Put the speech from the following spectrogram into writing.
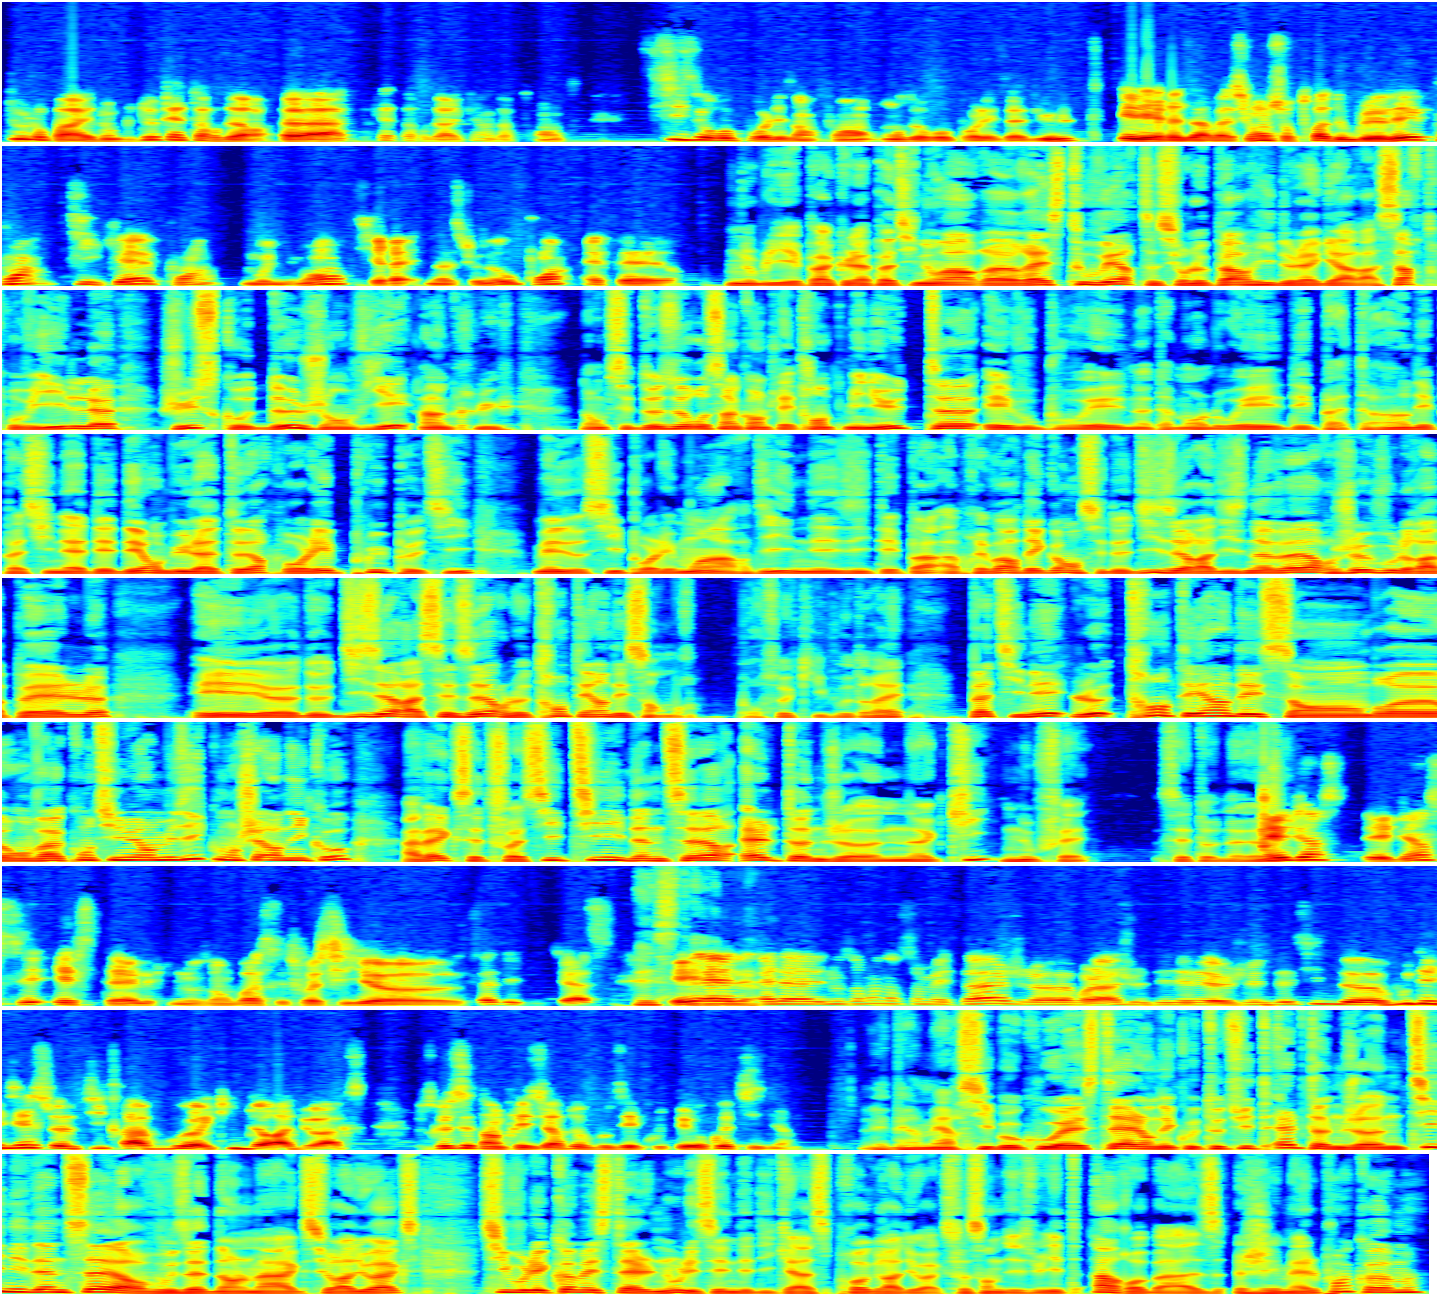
Toujours pareil, donc de 14h euh, à 14h et 15h30, 6 euros pour les enfants, 11 euros pour les adultes et les réservations sur www.ticket.monument-nationaux.fr. N'oubliez pas que la patinoire reste ouverte sur le parvis de la gare à Sartrouville jusqu'au 2 janvier inclus. Donc c'est 2,50€ les 30 minutes et vous pouvez notamment louer des patins, des patinettes, des déambulateurs pour les plus petits, mais aussi pour les moins hardis. N'hésitez pas à prévoir des gants. C'est de 10h à 19h, je vous le rappelle, et euh, de 10h à 16h le 31 décembre. Pour ceux qui voudraient patiner le 31 décembre. Euh, On va continuer en musique, mon cher Nico, avec cette fois-ci Teeny Dancer Elton John, qui nous fait cet honneur. Eh bien, eh bien c'est Estelle qui nous envoie cette fois-ci euh, sa dédicace. Et elle, elle, elle nous envoie dans son message, euh, voilà, je, dé- je décide de vous dédier ce titre à vous, équipe de Radio Axe, parce que c'est un plaisir de vous écouter au quotidien. Eh bien, merci beaucoup à Estelle. On écoute tout de suite Elton John, Teeny Dancer. Vous êtes dans le mag sur Radio Axe. Si vous voulez, comme Estelle, nous laisser une dédicace, progradioaxe78, arrobase, gmail.com.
